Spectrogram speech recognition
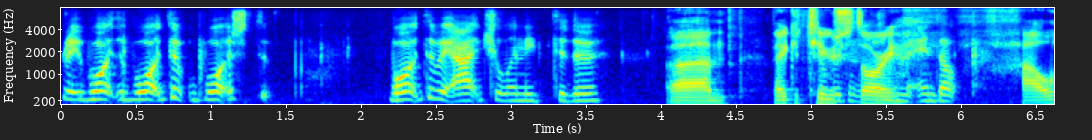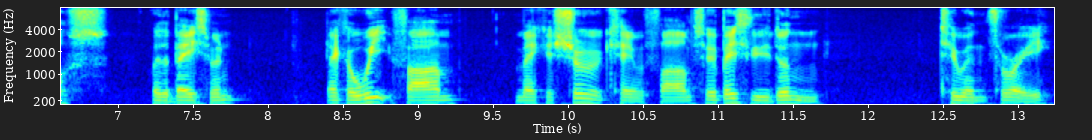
Right, what what do, what's the, what do we actually need to do? Um, make a so two-story up house with a basement. Make a wheat farm. Make a sugarcane farm. So we've basically done two and three.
